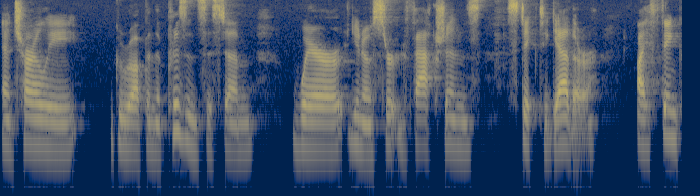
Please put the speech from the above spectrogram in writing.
and Charlie grew up in the prison system where, you know, certain factions stick together. I think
